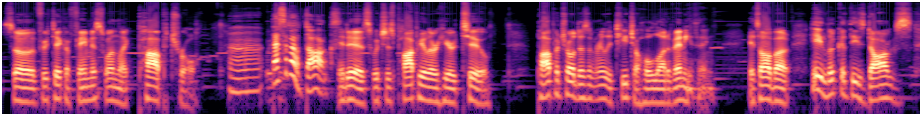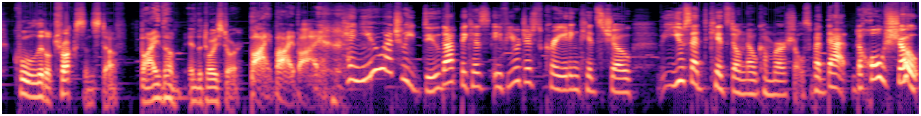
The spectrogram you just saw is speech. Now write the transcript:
So, if we take a famous one like Paw Patrol, uh, That's about dogs. it is, which is popular here too. Paw Patrol doesn't really teach a whole lot of anything. It's all about, hey, look at these dogs, cool little trucks and stuff. Buy them in the toy store. Buy, buy, buy. Can you actually do that? Because if you're just creating kids show, you said kids don't know commercials, but that the whole show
